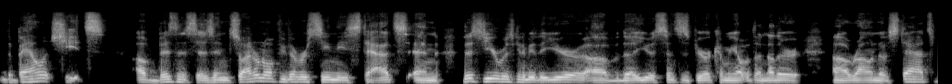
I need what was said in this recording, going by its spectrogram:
the balance sheets of businesses and so i don't know if you've ever seen these stats and this year was going to be the year of the us census bureau coming out with another uh, round of stats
